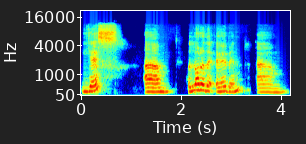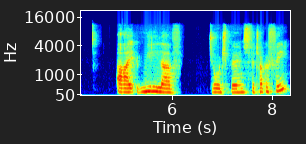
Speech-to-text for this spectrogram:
yes, um, a lot of the urban. Um, I really love George Byrne's photography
